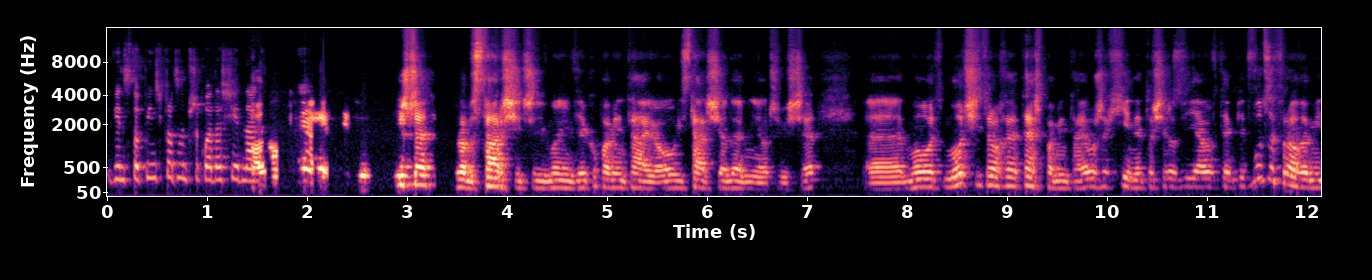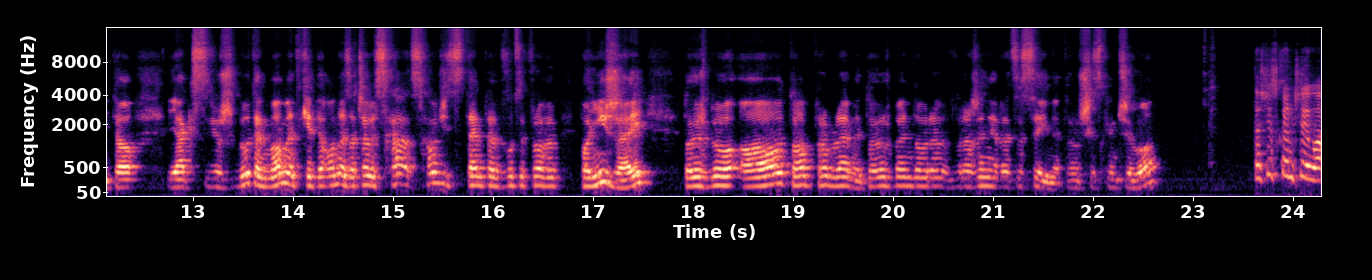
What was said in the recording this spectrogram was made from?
Więc to 5% przekłada się jednak. Jeszcze starsi, czyli w moim wieku, pamiętają i starsi ode mnie oczywiście. E, młodsi trochę też pamiętają, że Chiny to się rozwijały w tempie dwucyfrowym i to jak już był ten moment, kiedy one zaczęły schodzić z tempem dwucyfrowym poniżej, to już było o, to problemy, to już będą wrażenia recesyjne. To już się skończyło? To się skończyło.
